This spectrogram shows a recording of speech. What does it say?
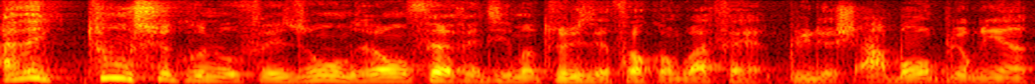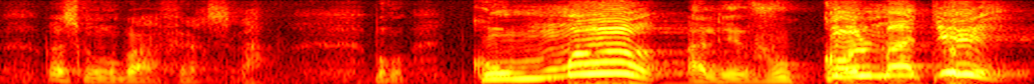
avec tout ce que nous faisons, nous allons faire effectivement tous les efforts qu'on va faire. Plus de charbon, plus rien, parce qu'on va faire cela. Bon, comment allez-vous colmater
